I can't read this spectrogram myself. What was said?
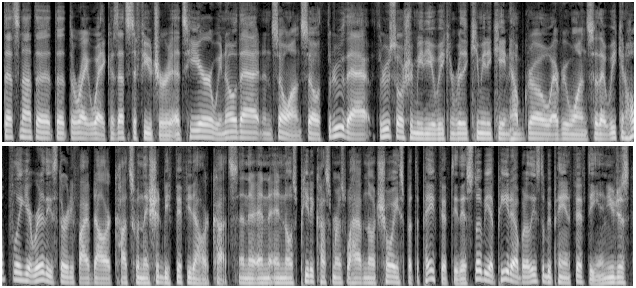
that's not the the, the right way because that's the future. It's here we know that and so on. So through that through social media we can really communicate and help grow everyone so that we can hopefully get rid of these $35 cuts when they should be $50 cuts. And and and those pita customers will have no choice but to pay 50 they'll still be a pita but at least they'll be paying 50 and you just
